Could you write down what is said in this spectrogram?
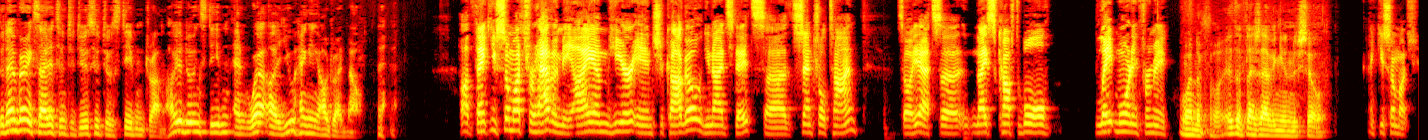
Today I'm very excited to introduce you to Stephen Drum. How are you doing, Stephen? And where are you hanging out right now? uh, thank you so much for having me. I am here in Chicago, United States, uh, Central Time. So yeah, it's a nice, comfortable late morning for me. Wonderful. It's a pleasure having you on the show. Thank you so much.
